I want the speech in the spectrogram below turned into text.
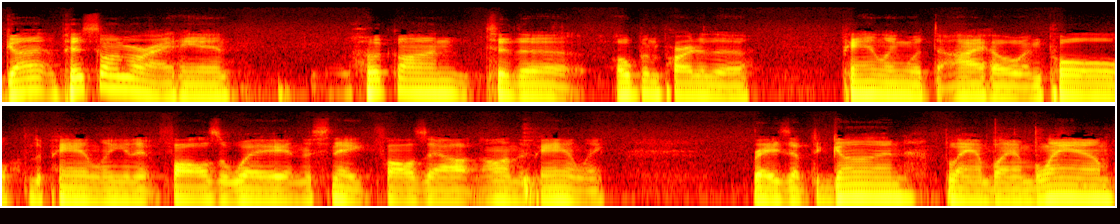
gun pistol in my right hand, hook on to the open part of the paneling with the IHO and pull the paneling and it falls away and the snake falls out on the paneling. Raise up the gun, blam blam blam.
